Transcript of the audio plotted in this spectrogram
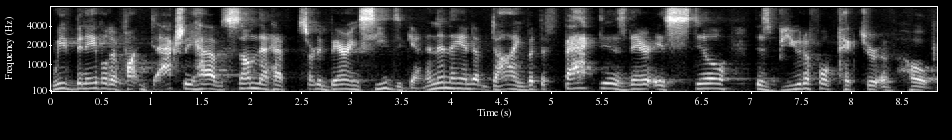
we've been able to, find, to actually have some that have started bearing seeds again, and then they end up dying. But the fact is, there is still this beautiful picture of hope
